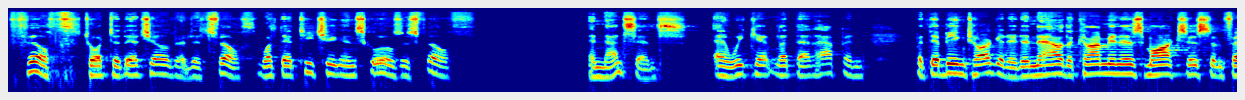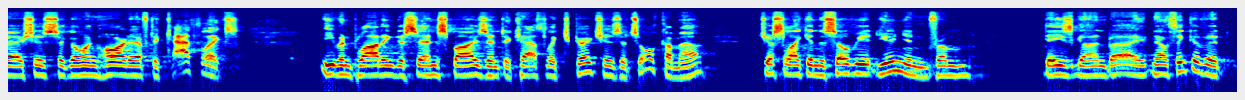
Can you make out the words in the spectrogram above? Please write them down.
filth taught to their children. It's filth. What they're teaching in schools is filth and nonsense. And we can't let that happen. But they're being targeted. And now the communists, Marxists, and fascists are going hard after Catholics, even plotting to send spies into Catholic churches. It's all come out, just like in the Soviet Union from days gone by. Now, think of it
